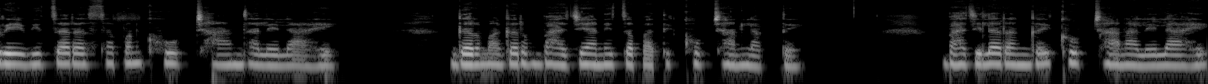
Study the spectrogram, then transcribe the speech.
ग्रेव्हीचा रस्सा पण खूप छान झालेला आहे. गरमागरम भाजी आणि चपाती खूप छान लागते. भाजीला रंगही खूप छान आलेला आहे.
